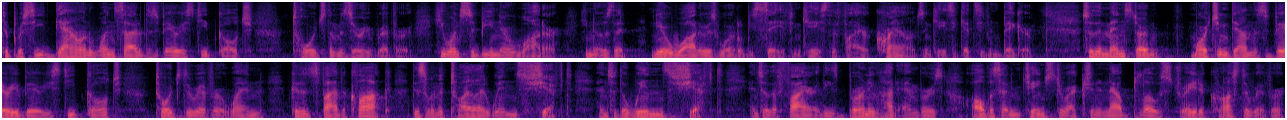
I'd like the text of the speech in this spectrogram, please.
to proceed down one side of this very steep gulch towards the Missouri River. He wants to be near water. He knows that near water is where it'll be safe in case the fire crowns, in case it gets even bigger. So the men start marching down this very, very steep gulch towards the river when, because it's five o'clock, this is when the twilight winds shift. And so the winds shift. And so the fire, these burning hot embers, all of a sudden change direction and now blow straight across the river,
